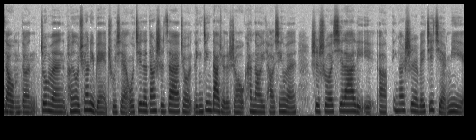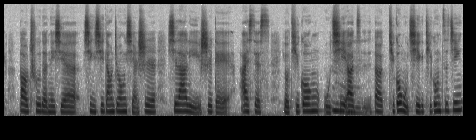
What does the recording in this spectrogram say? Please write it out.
在我们的中文朋友圈里边也出现。我记得当时在就临近大学的时候，我看到一条新闻，是说希拉里啊，应该是维基解密爆出的那些信息当中显示，希拉里是给 ISIS。有提供武器啊，呃，提供武器，提供资金。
